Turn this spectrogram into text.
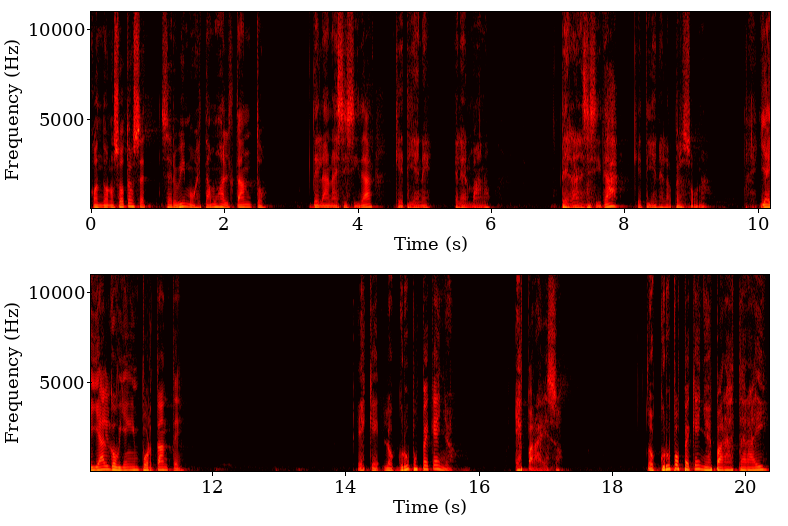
Cuando nosotros servimos, estamos al tanto de la necesidad que tiene el hermano, de la necesidad que tiene la persona. Y hay algo bien importante es que los grupos pequeños es para eso. Los grupos pequeños es para estar ahí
